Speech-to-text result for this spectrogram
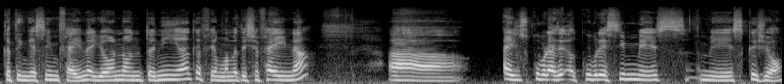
que tinguéssim feina. Jo no entenia que fent la mateixa feina uh, ells cobressin més, més que jo.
